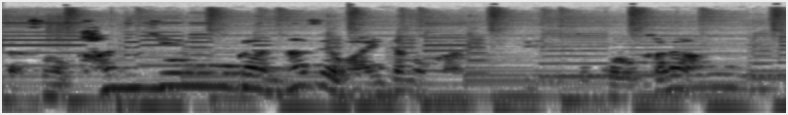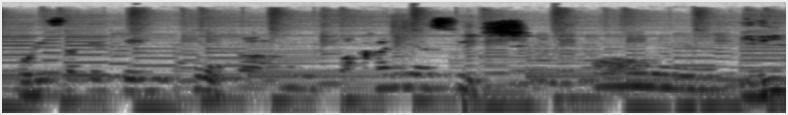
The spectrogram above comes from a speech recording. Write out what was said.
たその感情がなぜ湧いたのかっていうところから掘り下げていく方が分かりやすいし、うん。入り、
